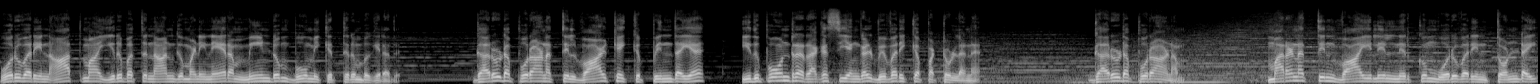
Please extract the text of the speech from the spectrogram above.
ஒருவரின் ஆத்மா இருபத்து நான்கு மணி நேரம் மீண்டும் பூமிக்கு திரும்புகிறது. கருட புராணத்தில் வாழ்க்கைக்கு பிந்தைய இதுபோன்ற ரகசியங்கள் விவரிக்கப்பட்டுள்ளன. கருட புராணம். மரணத்தின் வாயிலில் நிற்கும் ஒருவரின் தொண்டை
